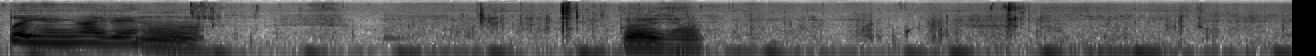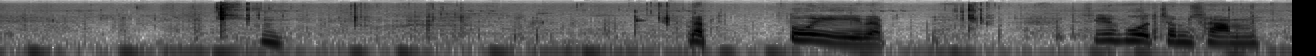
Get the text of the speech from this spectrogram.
เปื่อยยังไงเด้อืมเปื่อยจัง แบบตุ ยแบบซีฟูดช้ำ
